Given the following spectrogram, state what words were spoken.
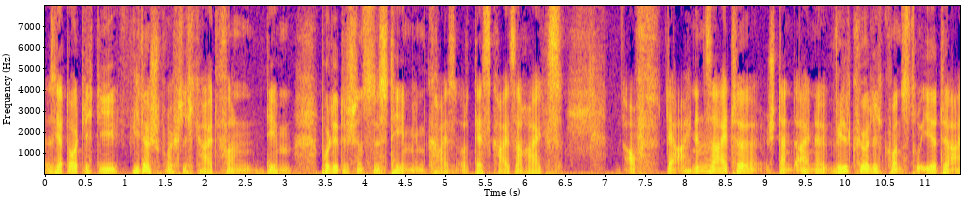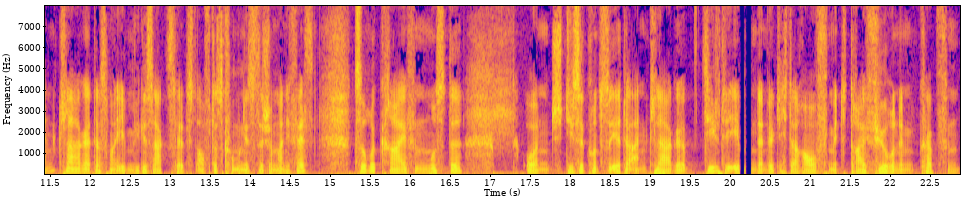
sehr deutlich die Widersprüchlichkeit von dem politischen System im Kaiser, des Kaiserreichs. Auf der einen Seite stand eine willkürlich konstruierte Anklage, dass man eben, wie gesagt, selbst auf das kommunistische Manifest zurückgreifen musste. Und diese konstruierte Anklage zielte eben dann wirklich darauf, mit drei führenden Köpfen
